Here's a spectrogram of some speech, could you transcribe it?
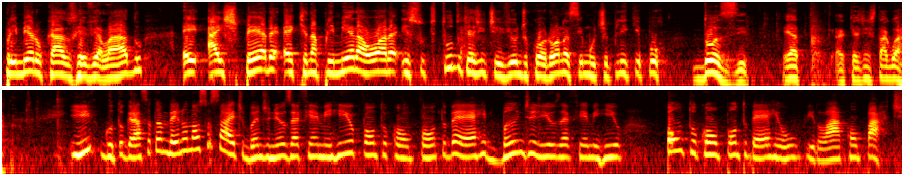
primeiro caso revelado. E a espera é que na primeira hora, isso tudo que a gente viu de corona se multiplique por 12. É a, a que a gente está aguardando. E Guto Graça também no nosso site, bandnewsfmrio.com.br, bandnewsfmrio.com.br. Ouve lá, compartilha.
